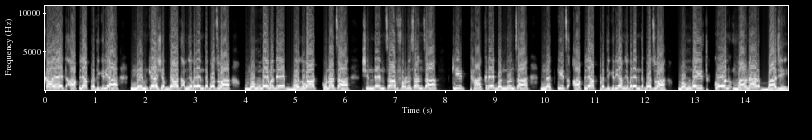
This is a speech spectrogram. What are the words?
काय आहेत आपल्या प्रतिक्रिया? नेमक्या शब्दात आमच्यापर्यंत पोहोचवा. मुंबईमध्ये भगवा कोणाचा? शिंदेचा फडणवीसांचा की ठाकरे बंधूंचा नक्कीच आपल्या प्रतिक्रिया आमच्यापर्यंत पोहोचवा. मुंबईत कोण मारणार बाजी?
